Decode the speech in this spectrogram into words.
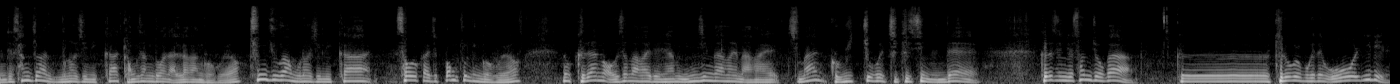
이제 상주가 무너지니까 경상도가 날아간 거고요. 충주가 무너지니까 서울까지 뻥 뚫린 거고요. 그럼 그 다음에 어디서 막아야 되냐면 임진강을 막아야지만 그 위쪽을 지킬 수 있는데 그래서 이제 선조가 그 기록을 보게 되면 5월 1일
